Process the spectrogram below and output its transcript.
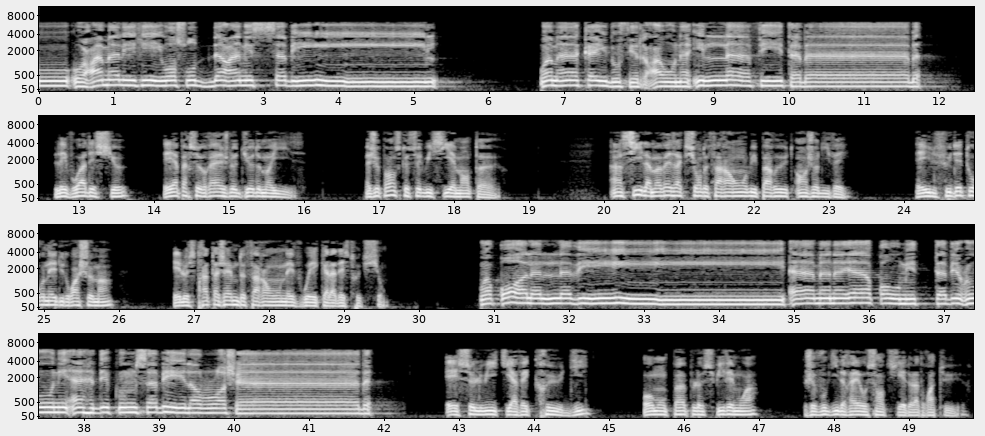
عمله وصد عن السبيل وما كيد فرعون إلا في تباب Les voix des cieux, et apercevrai-je le Dieu de Moïse. Mais je pense que celui-ci est menteur. Ainsi la mauvaise action de Pharaon lui parut enjolivée, et il fut détourné du droit chemin, et le stratagème de Pharaon n'est voué qu'à la destruction. وقال الذي آمن يا قوم اتبعون أهدكم سبيل الرشاد Et celui qui avait cru dit, Ô mon peuple, suivez-moi, je vous guiderai au sentier de la droiture.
